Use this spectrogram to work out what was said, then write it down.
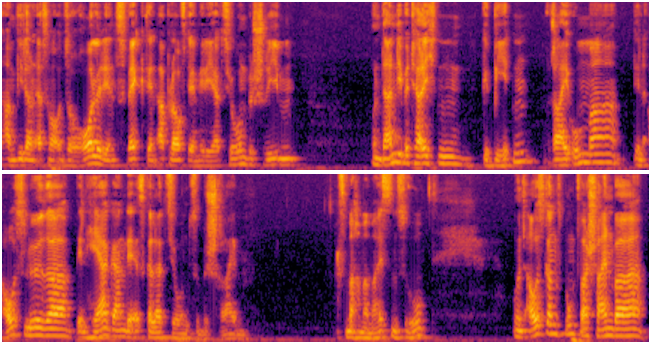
haben wir dann erstmal unsere Rolle, den Zweck, den Ablauf der Mediation beschrieben. Und dann die Beteiligten gebeten, reihum mal den Auslöser, den Hergang der Eskalation zu beschreiben. Das machen wir meistens so. Und Ausgangspunkt war scheinbar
